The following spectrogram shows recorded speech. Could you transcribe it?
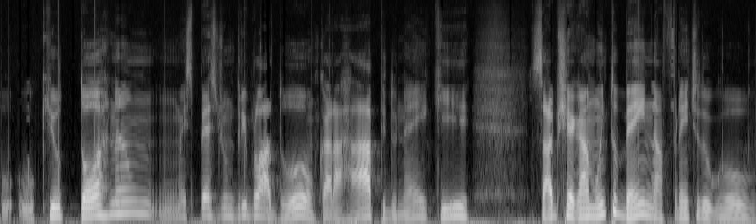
o, o que o torna um, uma espécie de um driblador, um cara rápido, né? E que sabe chegar muito bem na frente do gol,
